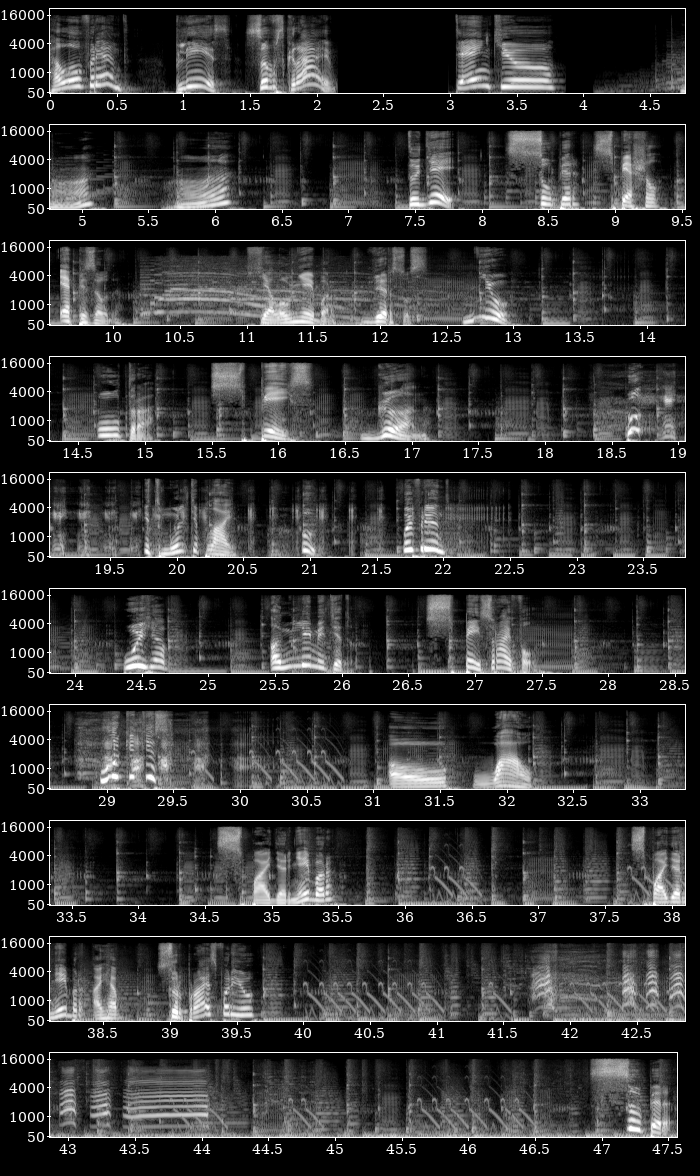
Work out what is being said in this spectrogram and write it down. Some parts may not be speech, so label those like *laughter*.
Hello, friend. Please subscribe. Thank you. Huh? Huh? Today, super special episode. Hello Neighbor versus New Ultra Space Gun. It multiply. My friend, we have unlimited space rifle. Look at this. Oh, wow. Spider neighbor. Spider neighbor, I have surprise for you. Super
